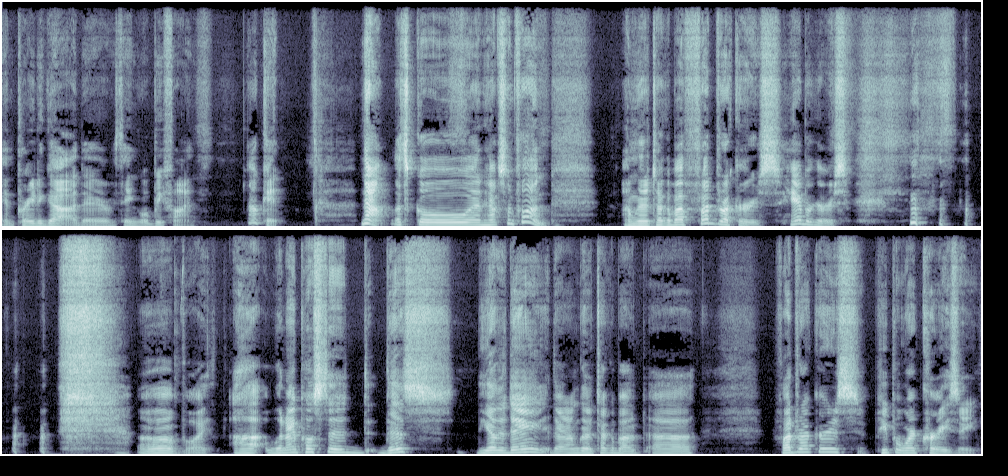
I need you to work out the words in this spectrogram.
and pray to God everything will be fine. Okay. Now, let's go and have some fun. I'm going to talk about Fuddruckers, hamburgers. oh boy. Uh, when I posted this the other day that I'm going to talk about uh, Fuddruckers, people went crazy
